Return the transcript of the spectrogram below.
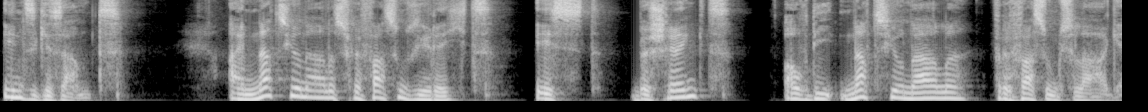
insgesamt. Ein nationales Verfassungsgericht ist beschränkt auf die nationale Verfassungslage.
